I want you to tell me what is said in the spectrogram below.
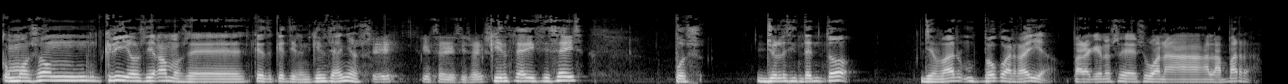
como son críos, digamos, de, que, que tienen 15 años, Sí, 15, 16. 15 a 16, pues yo les intento llevar un poco a raya para que no se suban a, la parra.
